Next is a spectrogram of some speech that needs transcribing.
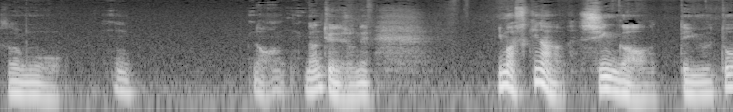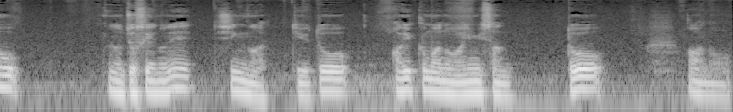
そのもう、うん、ななんて言うんでしょうね。今好きなシンガーっていうと女性のねシンガーっていうとあゆくまのあゆみさんとあの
